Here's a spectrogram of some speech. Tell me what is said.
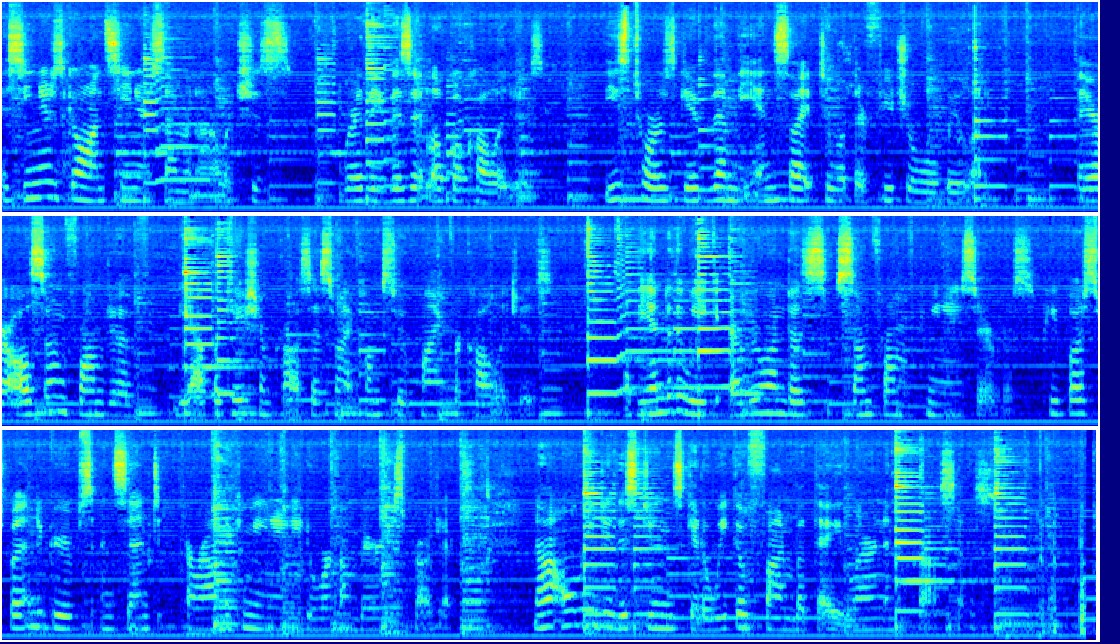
The seniors go on senior seminar, which is where they visit local colleges. These tours give them the insight to what their future will be like. They are also informed of the application process when it comes to applying for colleges. At the end of the week, everyone does some form of community service. People are split into groups and sent around the community to work on various projects. Not only do the students get a week of fun, but they learn in the process.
